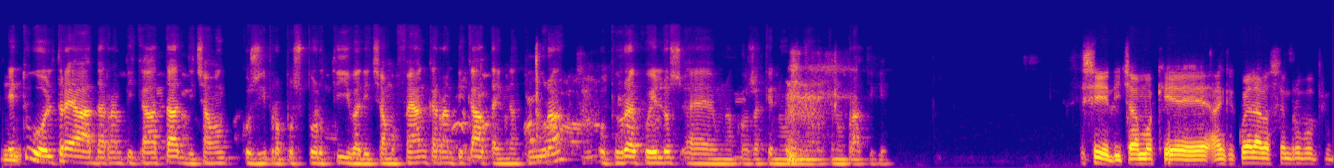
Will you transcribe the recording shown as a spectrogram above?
E mm. tu oltre ad arrampicata, diciamo così, proprio sportiva, diciamo, fai anche arrampicata in natura oppure quello è una cosa che non, che non pratichi? Sì, diciamo che anche quella l'ho sempre un po' più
